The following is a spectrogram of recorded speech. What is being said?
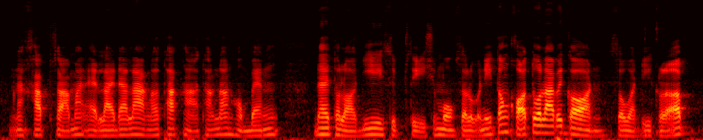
ำนะครับสามารถแอดไลน์ด้านล่างแล้วทักหาทางด้านของแบงค์ได้ตลอด 24 ชั่วโมงสำหรับวันนี้ต้องขอตัวลาไปก่อน สวัสดีครับ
